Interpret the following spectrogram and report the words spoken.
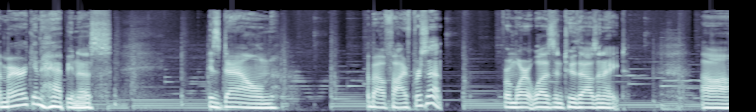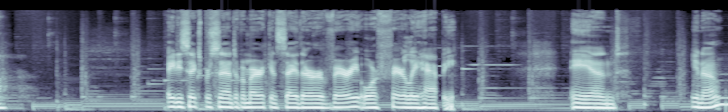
American happiness is down about 5% from where it was in 2008. Uh, 86% of Americans say they're very or fairly happy. And, you know,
